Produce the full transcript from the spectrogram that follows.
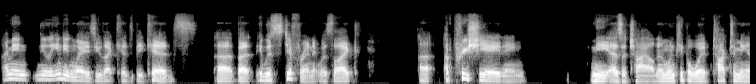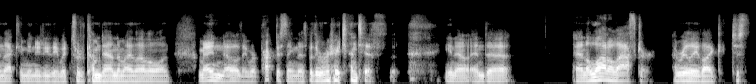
I mean, you know, the Indian ways you let kids be kids, uh, but it was different. It was like uh, appreciating me as a child. And when people would talk to me in that community, they would sort of come down to my level. And I mean, I didn't know they were practicing this, but they were very attentive, you know, and uh, and a lot of laughter. I really like just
